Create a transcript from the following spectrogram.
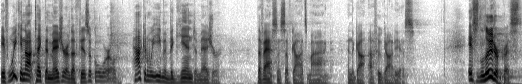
If we cannot take the measure of the physical world, how can we even begin to measure the vastness of God's mind and the God, of who God is? It's ludicrous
